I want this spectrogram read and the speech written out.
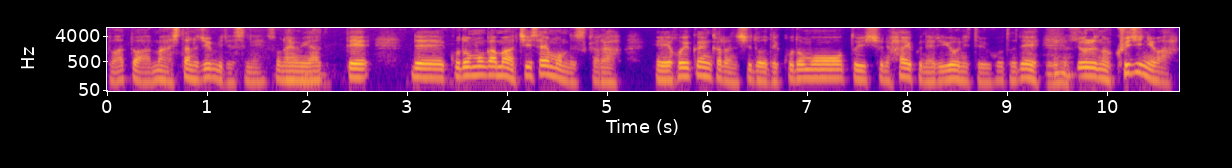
とあとは、まあ、明日の準備ですね。その辺をやって、で、子供がまあ小さいもんですから、えー保育園からの指導で子供と一緒に早く寝るようにということで、うん夜の9時には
